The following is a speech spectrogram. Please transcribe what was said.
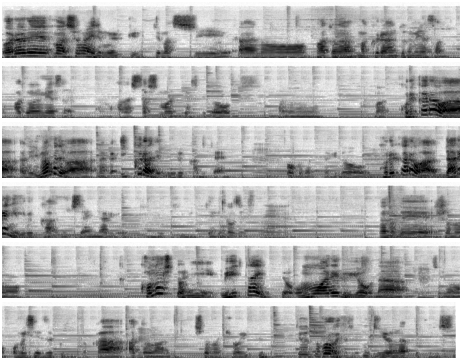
我々、まあ、社内でもよく言ってますし、あのパートナー、まあ、クライアントの皆さんとか、パートナーの皆さん、お話しさせてもらってるんですけど、あのまあ、これからは、あの今まではなんかいくらで売るかみたいなトークだったけど、これからは誰に売るかの時代になるよって言ってるんですそうですね。なので、その、この人に売りたいって思われるような、そのお店作りとか、あとは人の教育というところが非常に重要になってくるし、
